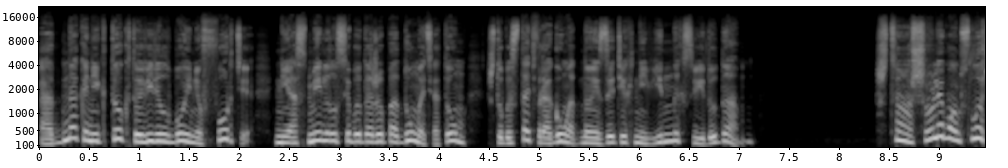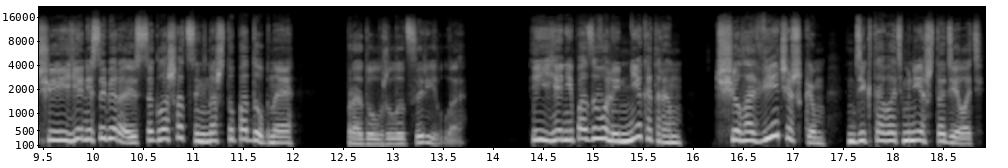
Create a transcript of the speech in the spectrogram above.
Однако никто, кто видел бойню в форте, не осмелился бы даже подумать о том, чтобы стать врагом одной из этих невинных с виду дам. «Что ж, в любом случае, я не собираюсь соглашаться ни на что подобное», — продолжила Цирилла. «И я не позволю некоторым человечешкам диктовать мне, что делать.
